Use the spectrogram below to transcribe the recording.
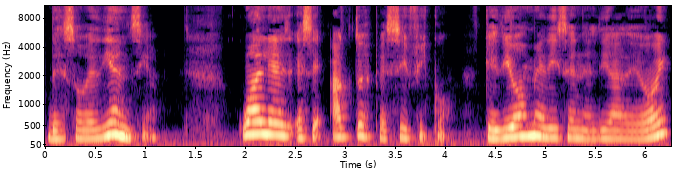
desobediencia? ¿Cuál es ese acto específico que Dios me dice en el día de hoy,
